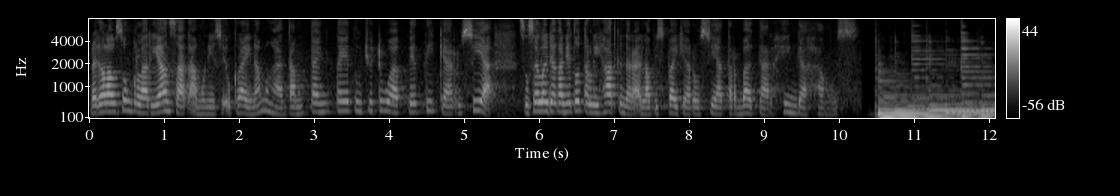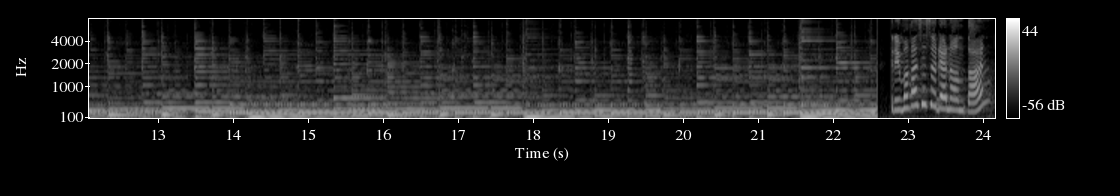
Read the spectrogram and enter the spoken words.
Mereka langsung berlarian saat amunisi Ukraina menghantam tank T-72B3 Rusia. Selesai ledakan itu terlihat kendaraan lapis baja Rusia terbakar hingga hangus. Terima kasih sudah nonton.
